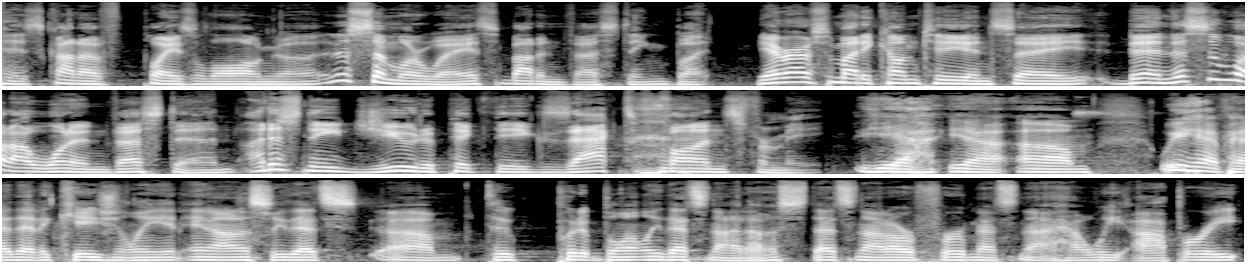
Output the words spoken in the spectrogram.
is kind of plays along uh, in a similar way. It's about investing, but you ever have somebody come to you and say, Ben, this is what I want to invest in. I just need you to pick the exact funds for me. Yeah, yeah. Um, we have had that occasionally, and, and honestly, that's um, to put it bluntly, that's not us. That's not our firm. That's not how we operate.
